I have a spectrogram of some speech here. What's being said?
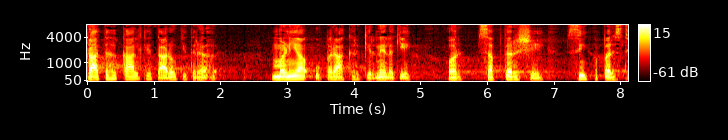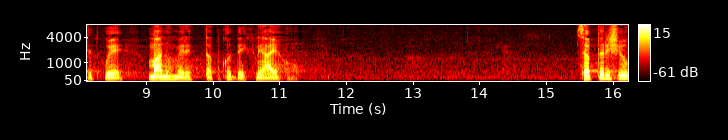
प्रातः काल के तारों की तरह मणिया ऊपर आकर गिरने लगी और सप्तर्षि सिंह पर स्थित हुए मानो मेरे तप को देखने आए हों। सप्तऋषियों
